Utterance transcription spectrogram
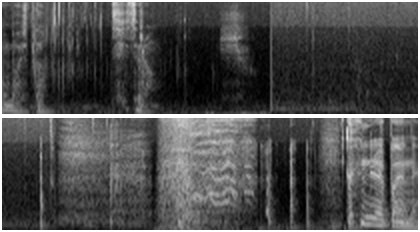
어 맛있다. 치즈랑. 큰일 날 뻔했네.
